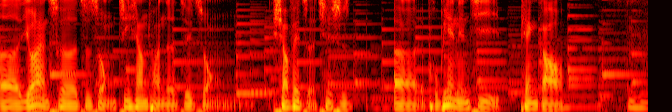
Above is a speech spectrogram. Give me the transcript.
呃，游览车这种进香团的这种消费者，其实呃普遍年纪偏高，嗯，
